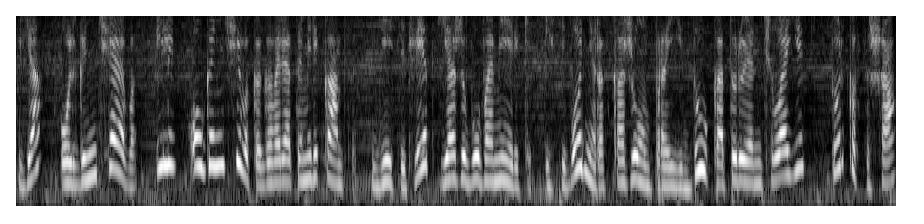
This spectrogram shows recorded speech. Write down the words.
Я Ольга Нечаева, или Ольга Нечива, как говорят американцы. 10 лет я живу в Америке, и сегодня расскажу вам про еду, которую я начала есть только в США.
